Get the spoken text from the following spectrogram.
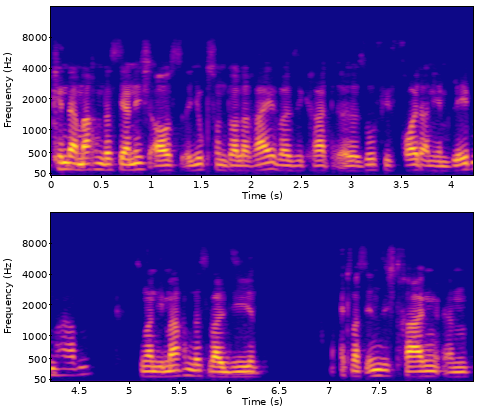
Kinder machen das ja nicht aus Jux und Dollerei, weil sie gerade äh, so viel Freude an ihrem Leben haben, sondern die machen das, weil sie etwas in sich tragen, ähm,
